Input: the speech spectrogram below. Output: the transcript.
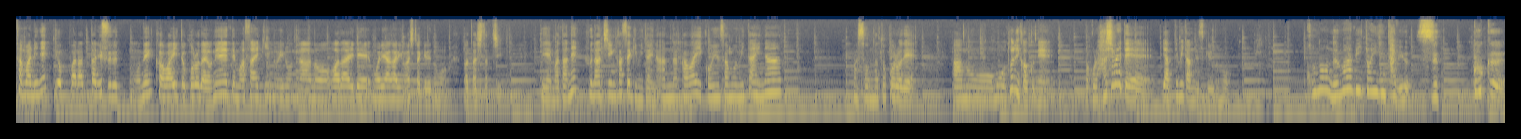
たまにね酔っ払ったりするのもね可愛いところだよねって、まあ、最近のいろんなあの話題で盛り上がりましたけれども私たち。でまたね船賃稼ぎみたいなあんな可愛い婚姻さんも見たいな、まあ、そんなところであのー、もうとにかくねこれ初めてやってみたんですけれどもこの沼人インタビューすっごく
